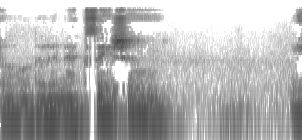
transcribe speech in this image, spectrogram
The relaxation, the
